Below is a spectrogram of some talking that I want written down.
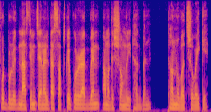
ফুটবল উইথ নাসিম চ্যানেলটা সাবস্ক্রাইব করে রাখবেন। আমাদের সঙ্গেই থাকবেন। ধন্যবাদ সবাইকে।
